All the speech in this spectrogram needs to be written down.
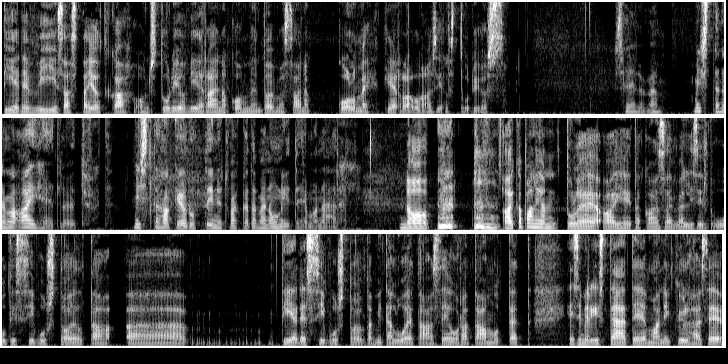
tiedeviisasta, jotka on studiovieraina kommentoimassa aina kolme kerrallaan siellä studiossa. Selvä. Mistä nämä aiheet löytyvät? Mistä hakeuduttiin nyt vaikka tämän uniteeman äärelle? No aika paljon tulee aiheita kansainvälisiltä uutissivustoilta, ää, tiedesivustoilta, mitä luetaan, seurataan, mutta et esimerkiksi tämä teema, niin kyllähän se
